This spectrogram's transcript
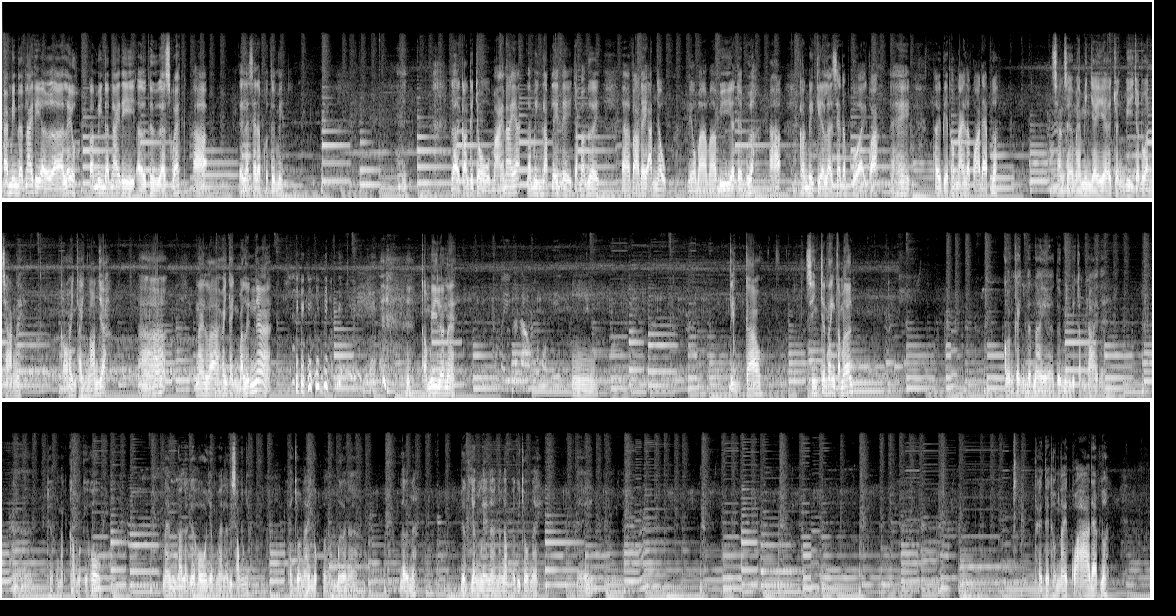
Em mình đợt này thì ở ờ, uh, lều còn mình đợt này thì ở thử uh, swag. Đó đây là setup của tụi mình. Rồi còn cái chỗ mái này á là mình lắp lên để cho mọi người vào đây ăn nhậu nếu mà mà bị trời mưa. Đó còn bên kia là setup của anh Quang. Đấy, thời tiết hôm nay là quá đẹp luôn. Sáng sớm em mình dậy chuẩn bị cho đồ ăn sáng này. Có hành thành ngon chưa? Đó này là hành thành ba Linh nhá có mi luôn này. Mì có rau có bò viên ừ. đỉnh cao. Xin chân thành cảm ơn. Quang cảnh đợt này à, tụi mình đi cắm trại này. À, trước mặt có một cái hồ. Này mình gọi là cái hồ chứ không phải là cái sông nhé tại chỗ này lúc à, mưa là lớn á. Nước dâng lên là ngập ở cái chỗ này. Đấy. Thời tiết hôm nay quá đẹp luôn.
